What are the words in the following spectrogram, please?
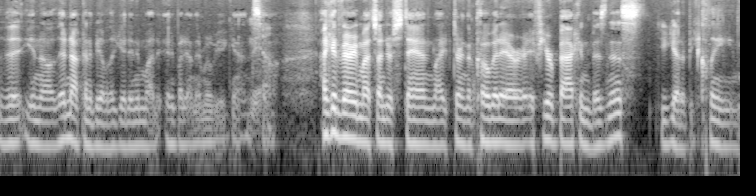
the, you know they're not going to be able to get anybody anybody on their movie again so Yeah. i could very much understand like during the covid era if you're back in business you got to be clean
